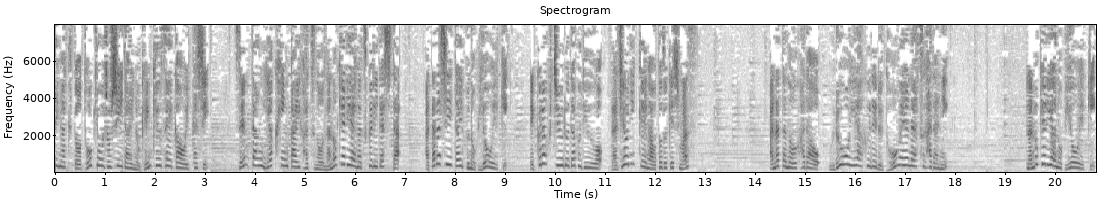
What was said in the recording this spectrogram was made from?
大学と東京女子医大の研究成果を生かし先端医薬品開発のナノキャリアが作り出した新しいタイプの美容液エクラフチュール W をラジオ日経がお届けします。あなたのお肌を潤いあふれる透明な素肌に。ナノキャリアの美容液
